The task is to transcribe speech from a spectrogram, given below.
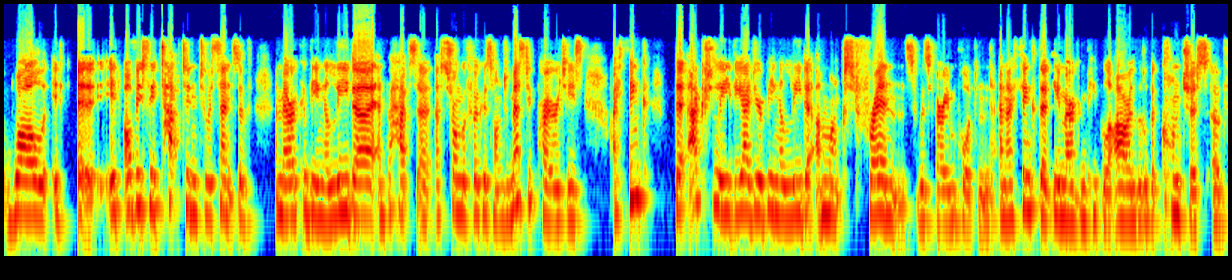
while it uh, it obviously tapped into a sense of America being a leader and perhaps a, a stronger focus on domestic priorities, I think that actually the idea of being a leader amongst friends was very important. And I think that the American people are a little bit conscious of,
